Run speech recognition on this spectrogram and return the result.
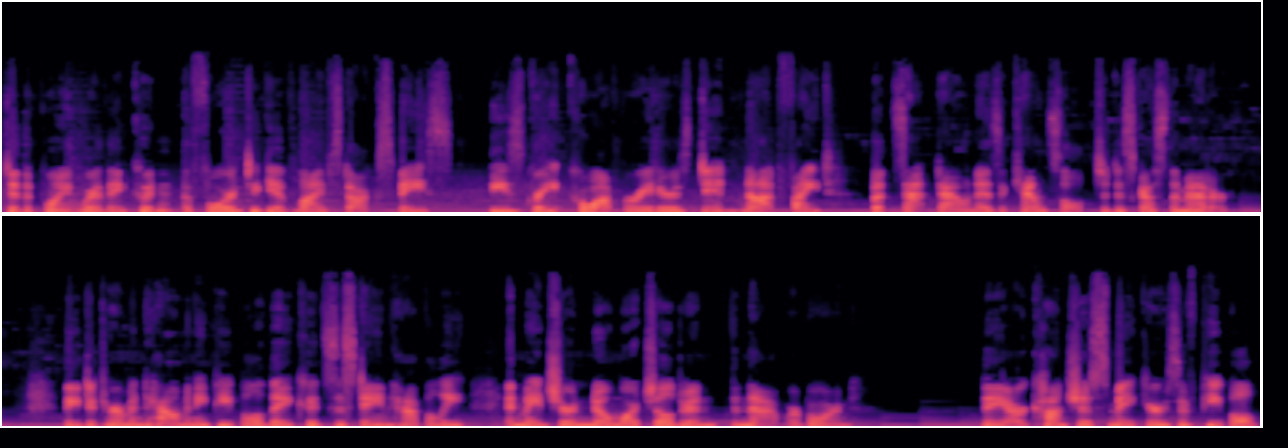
to the point where they couldn't afford to give livestock space, these great cooperators did not fight, but sat down as a council to discuss the matter. They determined how many people they could sustain happily and made sure no more children than that were born. They are conscious makers of people,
